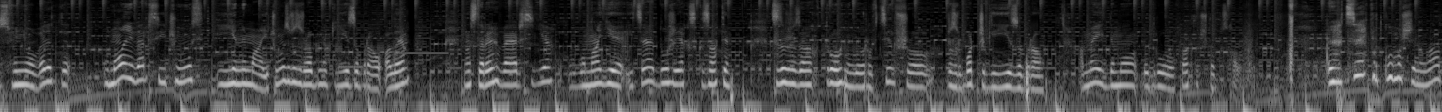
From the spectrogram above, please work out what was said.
Свиню, видите, у новій версії чомусь її немає. Чомусь розробник її забрав, але на старих версіях вона є. І це дуже, як сказати, це дуже затрогнуло гравців, що розробник її забрав. А ми йдемо до другого факту, що пасхалка. Е, Це про таку машину. Вона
